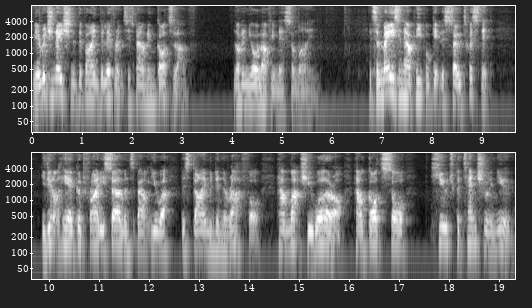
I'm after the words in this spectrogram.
The origination of divine deliverance is found in God's love, not in your loveliness or mine. It's amazing how people get this so twisted. You do not hear Good Friday sermons about you are this diamond in the rough, or how much you were, or how God saw huge potential in you.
